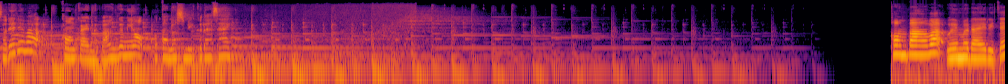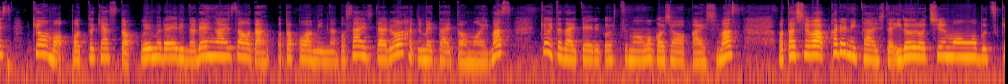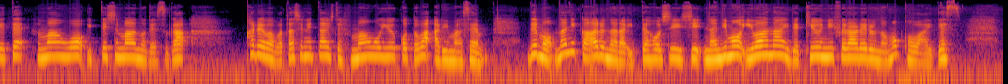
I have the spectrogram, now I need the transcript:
それでは今回の番組をお楽しみくださいこんばんは、上村えりです。今日も、ポッドキャスト、上村えりの恋愛相談、男はみんな5歳児であるを始めたいと思います。今日いただいているご質問をご紹介します。私は彼に対していろいろ注文をぶつけて不満を言ってしまうのですが、彼は私に対して不満を言うことはありません。でも何かあるなら言ってほしいし、何も言わないで急に振られるのも怖いです。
